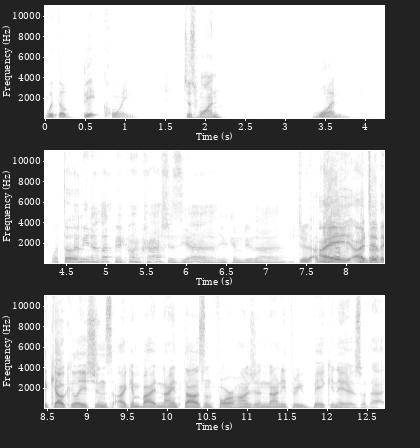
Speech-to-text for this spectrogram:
with a Bitcoin. Just one. One. What the? I mean, unless Bitcoin crashes, yeah, you can do that. Dude, I mean, I, I did about the calculations. I can buy 9,493 baconators with that.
